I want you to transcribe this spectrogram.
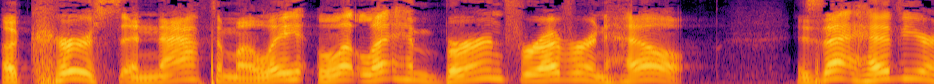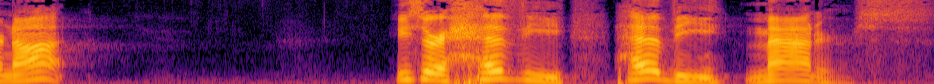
Accursed, anathema, let, let, let him burn forever in hell. Is that heavy or not? These are heavy, heavy matters.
